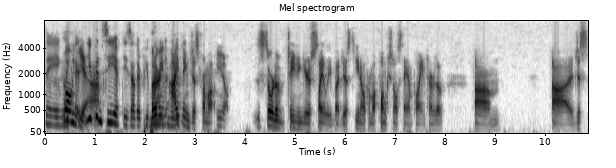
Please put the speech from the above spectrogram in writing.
thing. Well, like yeah. you can see if these other people. But I mean, I think just from a you know, sort of changing gears slightly, but just you know, from a functional standpoint in terms of, um, uh, just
